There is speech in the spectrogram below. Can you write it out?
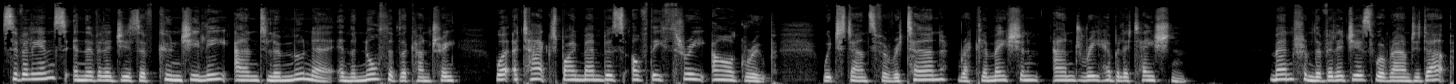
civilians in the villages of Koundjili and Lemouna in the north of the country were attacked by members of the 3R group, which stands for Return, Reclamation and Rehabilitation. Men from the villages were rounded up,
